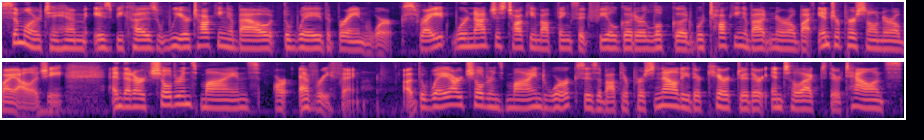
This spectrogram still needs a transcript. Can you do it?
similar to him is because we are talking about the way the brain works, right? We're not just talking about things that feel good or look good. We're talking about neurobi- interpersonal neurobiology and that our children's minds are everything. Uh, the way our children's mind works is about their personality, their character, their intellect, their talents,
